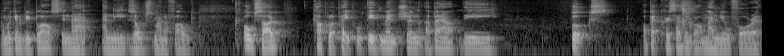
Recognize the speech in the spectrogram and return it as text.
and we're gonna be blasting that and the exhaust manifold. Also, a couple of people did mention about the books. I bet Chris hasn't got a manual for it.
